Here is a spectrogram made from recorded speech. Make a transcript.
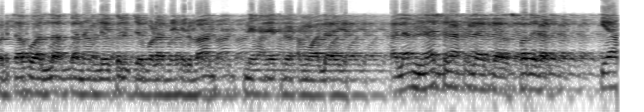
پڑھتا ہوا اللہ کا نام لے کر جو بڑا مہربان نہایت رحم والا ہے علم نشرح لك صدرك کیا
